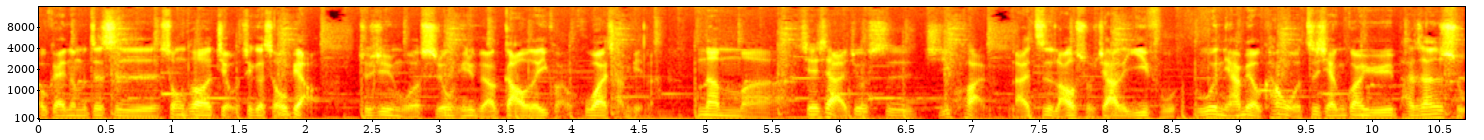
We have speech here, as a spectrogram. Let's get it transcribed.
OK，那么这是松拓九这个手表，最近我使用频率比较高的一款户外产品了。那么接下来就是几款来自老鼠家的衣服。如果你还没有看我之前关于攀山鼠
